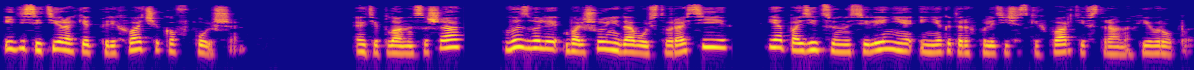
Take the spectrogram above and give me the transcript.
и 10 ракет-перехватчиков в Польше. Эти планы США вызвали большое недовольство России и оппозицию населения и некоторых политических партий в странах Европы.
